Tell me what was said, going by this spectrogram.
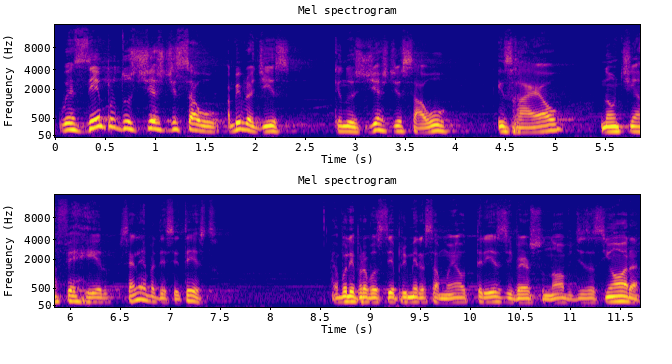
O exemplo dos dias de Saul. A Bíblia diz que nos dias de Saul, Israel não tinha ferreiro. Você lembra desse texto? Eu vou ler para você 1 Samuel 13, verso 9, diz assim: Ora,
